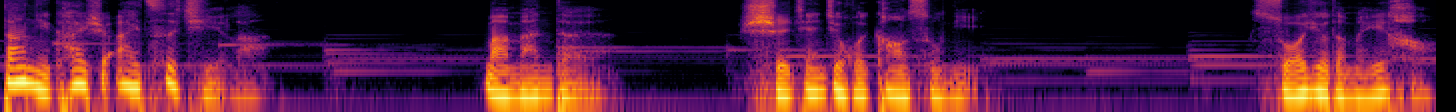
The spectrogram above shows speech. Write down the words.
当你开始爱自己了，慢慢的，时间就会告诉你，所有的美好。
